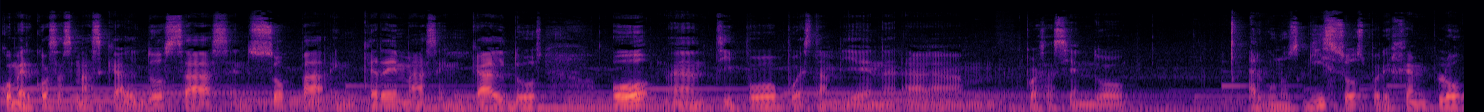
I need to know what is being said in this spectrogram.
comer cosas más caldosas en sopa, en cremas, en caldos. O eh, tipo pues también pues haciendo algunos guisos, por ejemplo,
